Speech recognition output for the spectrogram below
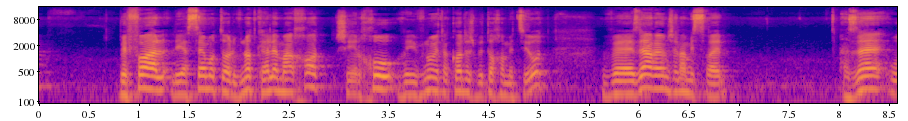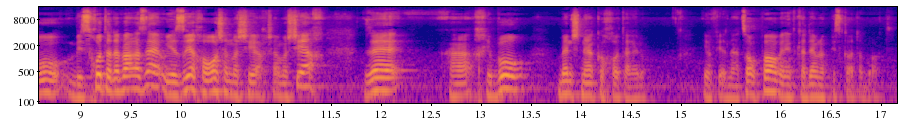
בפועל ליישם אותו, לבנות כאלה מערכות שילכו ויבנו את הקודש בתוך המציאות וזה הרעיון של עם ישראל. אז זה, הוא, בזכות הדבר הזה הוא יזריח אורו של משיח, שהמשיח זה החיבור בין שני הכוחות האלו. יופי, אז נעצור פה ונתקדם לפסקאות הבאות.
